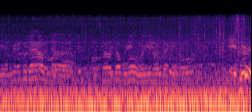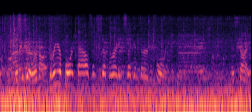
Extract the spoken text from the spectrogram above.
Yeah, we're going to go down and uh, it's not a double low. We're getting right back in. this is it. This is it. We're about three or four thousand separating second, third, and fourth. It's tight.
